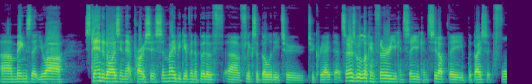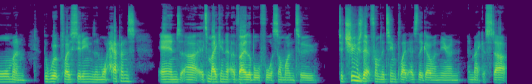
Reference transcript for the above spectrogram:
uh, means that you are standardizing that process and maybe giving a bit of uh, flexibility to to create that. So as we're looking through, you can see you can set up the the basic form and the workflow settings and what happens, and uh, it's making it available for someone to to choose that from the template as they go in there and, and make a start.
